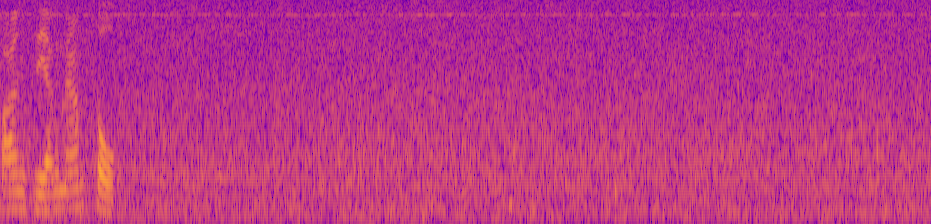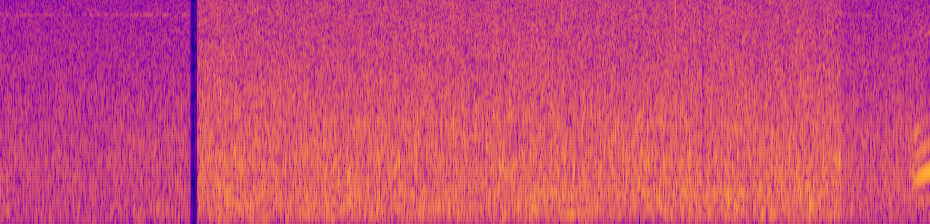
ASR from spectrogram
ฟังเสียงน้ำตก โอ้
